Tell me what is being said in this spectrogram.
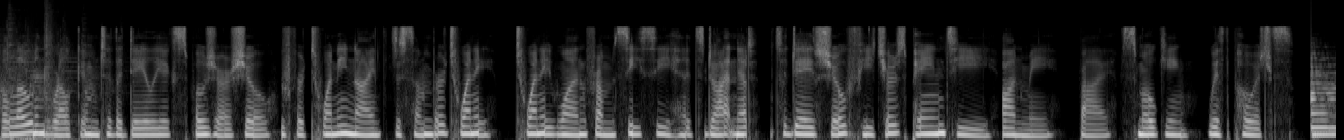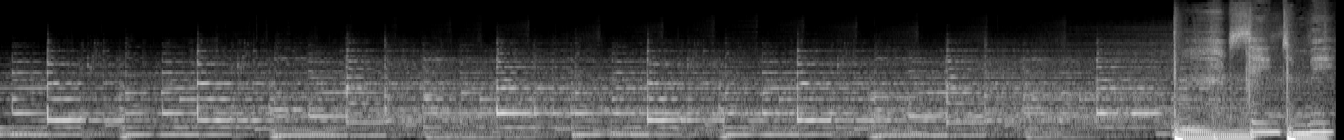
Hello and welcome to the Daily Exposure Show for 29th December 2021 from cchits.net. Today's show features Pain Tea on Me by Smoking with Poets. Sing to me,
